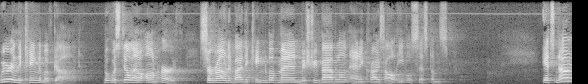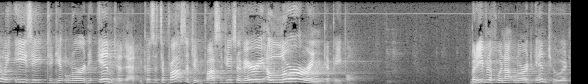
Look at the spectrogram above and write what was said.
We're in the kingdom of God, but we're still on earth, surrounded by the kingdom of man, Mystery Babylon, Antichrist, all evil systems. It's not only easy to get lured into that because it's a prostitute, and prostitutes are very alluring to people. But even if we're not lured into it,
